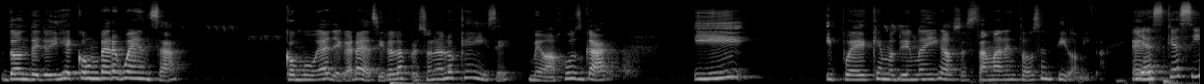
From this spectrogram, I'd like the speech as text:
donde yo dije con vergüenza, ¿cómo voy a llegar a decir a la persona lo que hice? Me va a juzgar y, y puede que más bien me diga, o sea, está mal en todo sentido, amiga. Y es que sí,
